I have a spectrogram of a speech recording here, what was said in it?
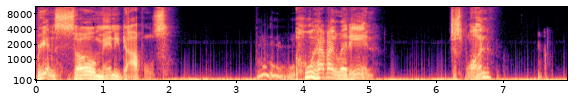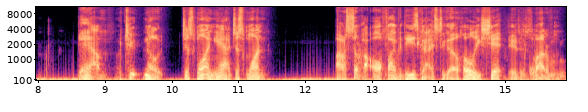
We're getting so many doppels. Who have I let in? Just one? Damn. Two? No, just one. Yeah, just one. I still got all five of these guys to go. Holy shit, dude. There's a lot of them.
